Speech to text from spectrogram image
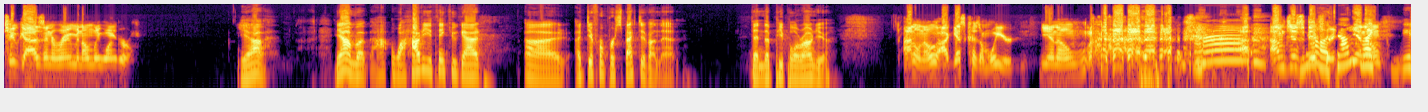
two guys in a room and only one girl. Yeah, yeah. But how, how do you think you got uh, a different perspective on that than the people around you? I don't know. I guess because I'm weird, you know. Ah, I, I'm just no, different, it sounds you know. like you,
